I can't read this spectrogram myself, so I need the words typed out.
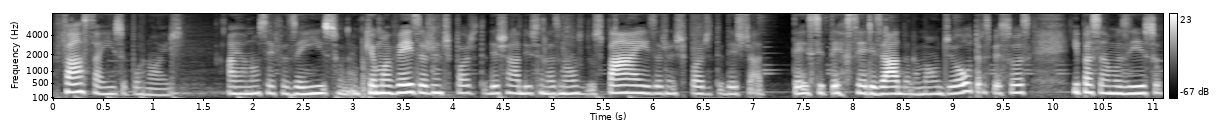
faça isso por nós. Ah, eu não sei fazer isso, né? Porque uma vez a gente pode ter deixado isso nas mãos dos pais, a gente pode ter deixado ter se terceirizado na mão de outras pessoas e passamos isso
